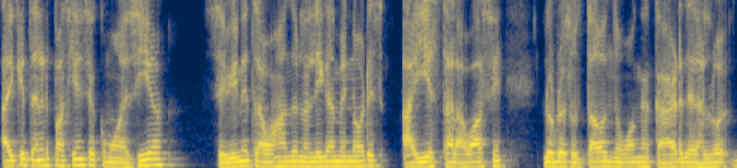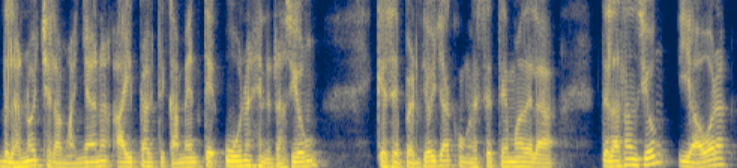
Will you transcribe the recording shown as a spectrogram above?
hay que tener paciencia, como decía, se viene trabajando en las ligas menores, ahí está la base. los resultados no van a caer de la, noche a la mañana. Hay prácticamente una generación que se perdió ya con este tema de la, de la sanción y ahora,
